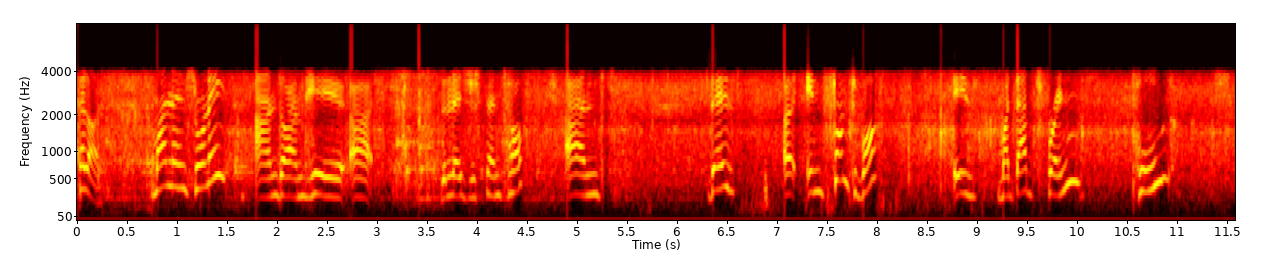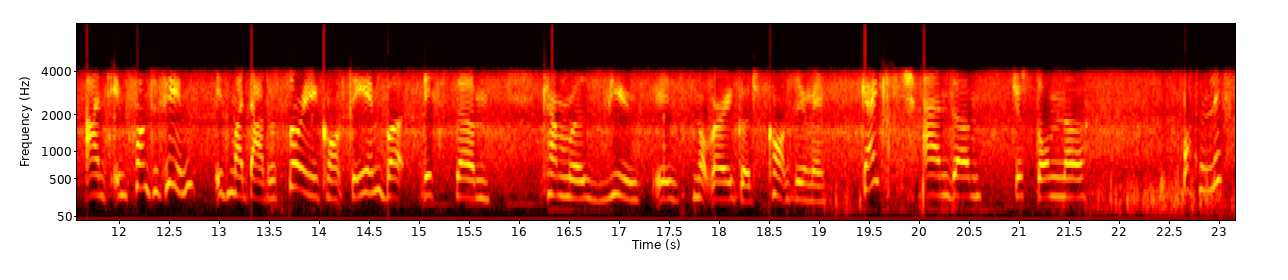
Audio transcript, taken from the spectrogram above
Hello, my name's Ronnie, and I'm here at the Leisure Centre, and there's, uh, in front of us is my dad's friend, Paul, and in front of him is my dad. I'm sorry you can't see him, but this um, camera's view is not very good. Can't zoom in, okay? And um, just on the bottom list,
